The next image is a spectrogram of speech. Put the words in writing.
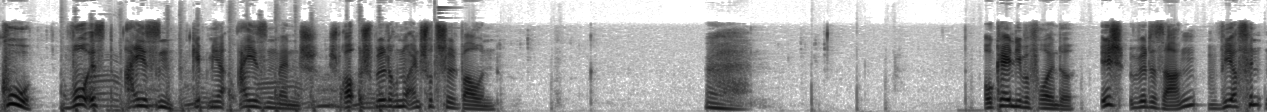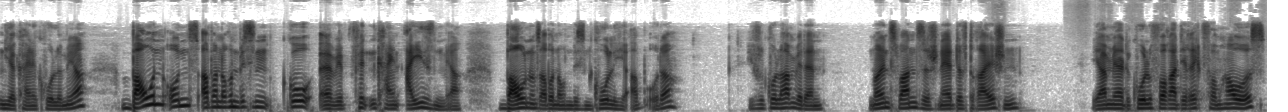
Kuh, wo ist Eisen? Gib mir Eisen, Mensch. Ich, brauch, ich will doch nur ein Schutzschild bauen. Okay, liebe Freunde. Ich würde sagen, wir finden hier keine Kohle mehr, bauen uns aber noch ein bisschen, Ko äh, wir finden kein Eisen mehr, bauen uns aber noch ein bisschen Kohle hier ab, oder? Wie viel Kohle haben wir denn? 29, ne, dürfte reichen. Wir haben ja den Kohlevorrat direkt vom Haus.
